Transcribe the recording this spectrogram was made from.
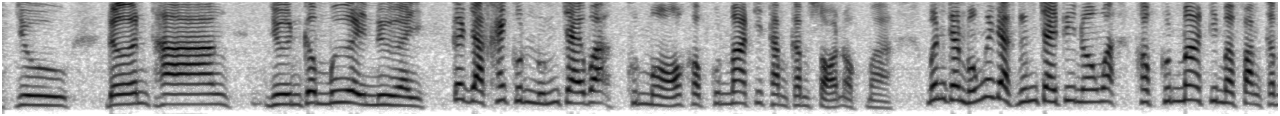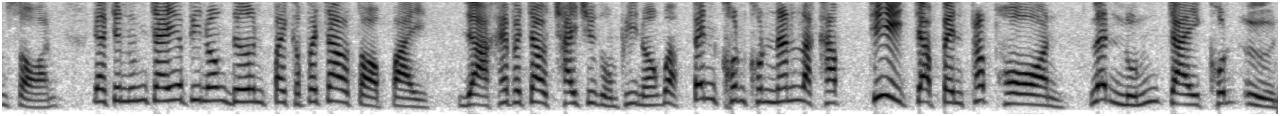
ดอยู่ เดินทาง ยืนก็เมื่อยเหนื่อย ก็อยากให้คุณหนุนใจว่าคุณหมอขอบคุณมากที่ทำคำสอนออกมา เหมือนกันผมก็อยากหนุนใจพี่น้องว่าขอบคุณมากที่มาฟังคำสอน อยากจะหนุนใจให้พี่น้องเดินไปกับพระเจ้าต่อไป อยากให้พระเจ้าใช้ชีวิตของพี่น้องว่า เป็นคนคนนั้นล่ะครับ ที่จะเป็นพระพรและหนุนใจคนอื่น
